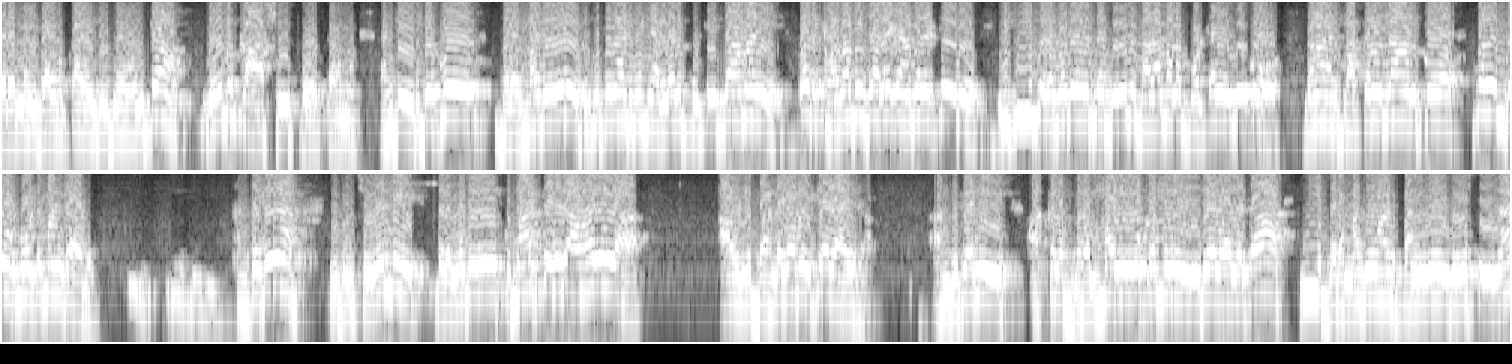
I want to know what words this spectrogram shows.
బ్రహ్మ బ్రహ్మకాలం ఎందుకు మేము ఉంటాం? మేము కాశీ పోతాము. అంటే ఎందుకు? బ్రహ్మదేవుడు ఎతుకుతున్నాడు వీడిని ఎక్కడ పుట్టిద్దామని. వారి కర్మ బీజాలే కనబడట్లేదు. ఇది ఈ బ్రహ్మదేవుడి దగ్గర నుండి మళ్ళీ మనం పుట్టడం ఎందుకు? మనం ఆయన పక్కన ఉన్నాం అనుకో మనం ఇంకొక పుట్టమని కాదు అంతే కదా? ఇప్పుడు చూడండి బ్రహ్మదేవుడు కుమార్తె కదా అహల్య ఆవిడ బండగా పెట్టాడు ఆయన. అందుకని అక్కడ బ్రహ్మలోకములో ఉండేవాళ్ళట ఈ బ్రహ్మదేవానికి పనులు చేస్తున్నా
